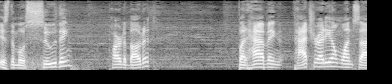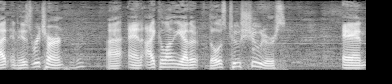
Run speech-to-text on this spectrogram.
is the most soothing part about it. But having Pacioretty on one side and his return, uh, and Eichel on the other, those two shooters, and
